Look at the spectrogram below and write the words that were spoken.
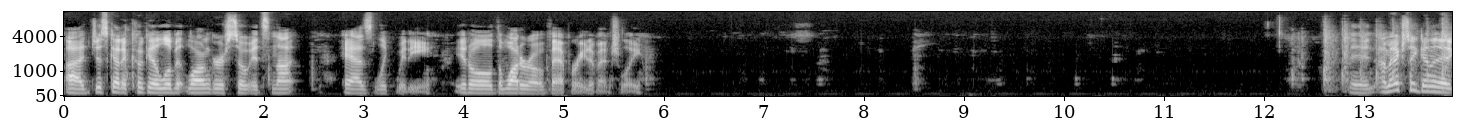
Uh, just got to cook it a little bit longer so it's not as liquidy. It'll the water will evaporate eventually. And I'm actually gonna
